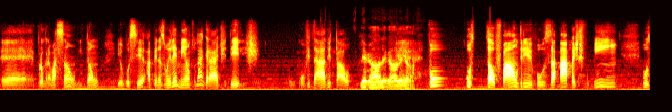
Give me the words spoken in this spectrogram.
é, programação, então eu vou ser apenas um elemento na grade deles, um convidado e tal. Legal, legal, é, legal. Vou usar o Foundry, vou usar mapas por mim, vou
